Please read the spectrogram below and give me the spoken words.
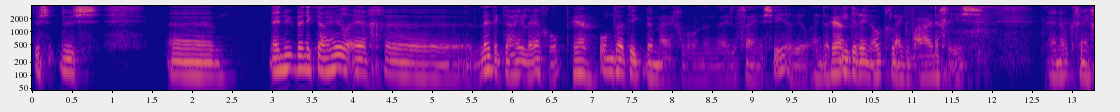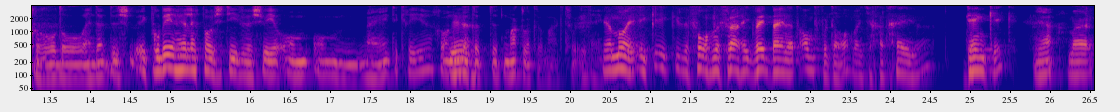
dus, dus, eh, nee, nu ben ik daar heel erg, eh, let ik daar heel erg op. Ja. Omdat ik bij mij gewoon een hele fijne sfeer wil. En dat Ja. iedereen ook gelijkwaardig is. En ook geen geroddel. En dat, dus ik probeer heel erg positieve sfeer om, om mij heen te creëren. Gewoon Ja. omdat het het makkelijker maakt voor iedereen. Ja, mooi. Ik, ik, de volgende vraag, ik weet bijna het antwoord al, wat je gaat geven. Denk ik. Ja. Maar,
